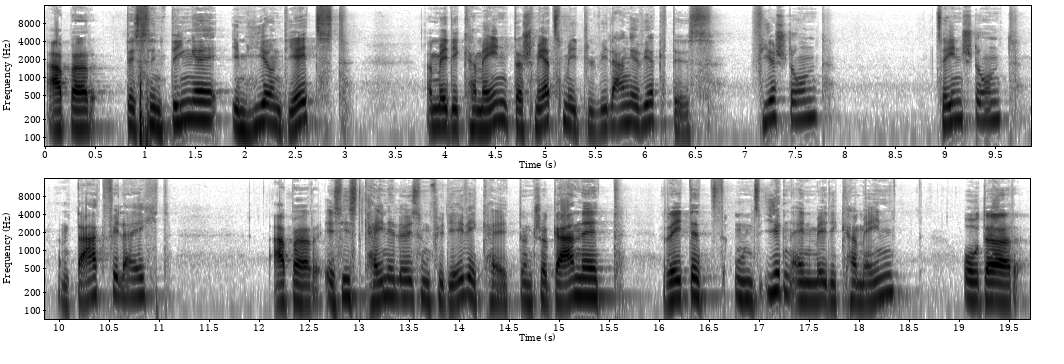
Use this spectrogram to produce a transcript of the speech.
Aber das sind Dinge im Hier und Jetzt, ein Medikament, ein Schmerzmittel, wie lange wirkt es? Vier Stunden? Zehn Stunden? Ein Tag vielleicht? Aber es ist keine Lösung für die Ewigkeit und schon gar nicht rettet uns irgendein Medikament oder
